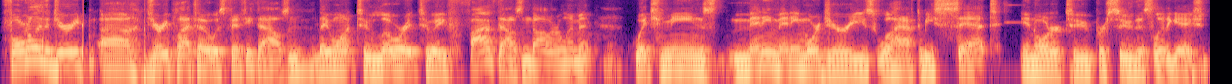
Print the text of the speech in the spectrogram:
formerly the jury uh, jury plateau was fifty thousand. They want to lower it to a five thousand dollar limit, which means many, many more juries will have to be set in order to pursue this litigation.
